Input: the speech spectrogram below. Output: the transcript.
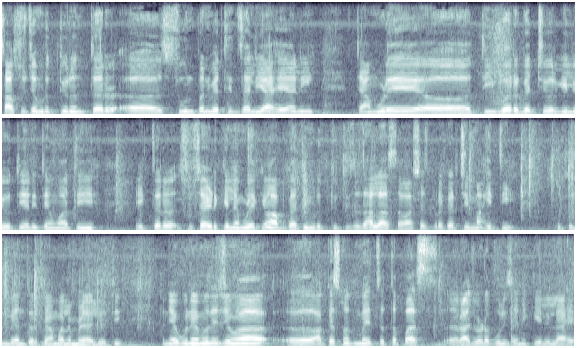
सासूच्या मृत्यूनंतर सून पण व्यथित झाली आहे आणि त्यामुळे ती वर गच्चीवर गेली होती आणि तेव्हा ती एकतर सुसाईड केल्यामुळे किंवा अपघाती मृत्यू तिचा झाला असावा अशाच प्रकारची माहिती कुटुंबियांतर्फे आम्हाला मिळाली होती. आणि या गुन्ह्यामध्ये जेव्हा अकस्मात मयतचा तपास राजवाडा पोलिसांनी केलेला आहे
